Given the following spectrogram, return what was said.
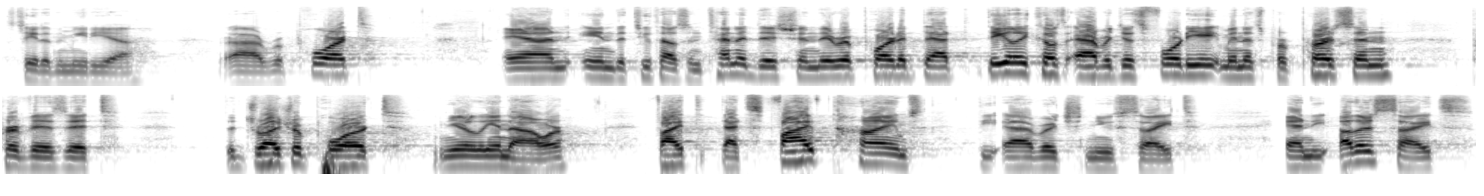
State of the Media uh, report. And in the 2010 edition, they reported that Daily Kos averages 48 minutes per person per visit. The Drudge Report, nearly an hour. Five, that's five times the average news site. And the other sites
